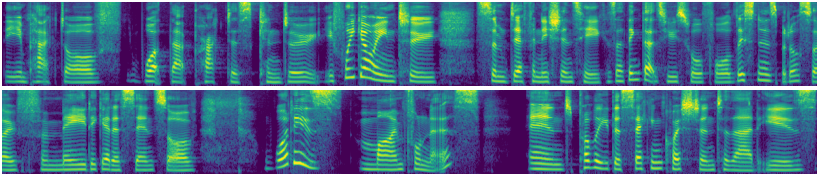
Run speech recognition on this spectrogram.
the impact of what that practice can do. If we go into some definitions here, because I think that's useful for listeners, but also for me to get a sense of what is mindfulness. And probably the second question to that is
